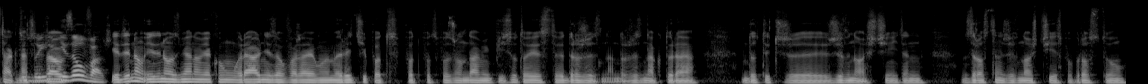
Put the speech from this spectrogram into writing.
tak, znaczy, to nie zauważy. Jedyną, jedyną zmianą, jaką realnie zauważają emeryci pod, pod, pod, pod rządami PiSu, to jest drożyzna. Drożyzna, która dotyczy żywności i ten wzrost ten żywności jest po prostu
